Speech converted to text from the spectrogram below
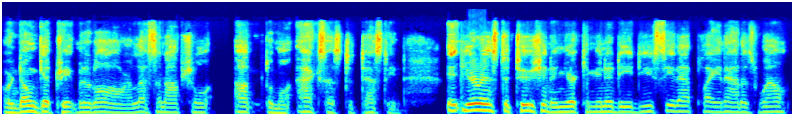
or don't get treatment at all or less than optional optimal access to testing. At your institution and your community, do you see that playing out as well?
